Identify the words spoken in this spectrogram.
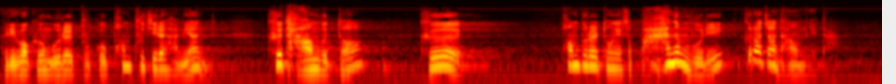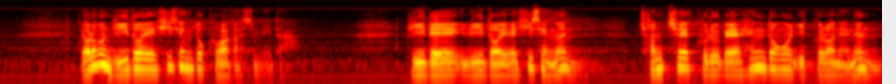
그리고 그 물을 붓고 펌프질을 하면 그 다음부터 그 펌프를 통해서 많은 물이 끌어져 나옵니다. 여러분 리더의 희생도 그와 같습니다. 리더의, 리더의 희생은 전체 그룹의 행동을 이끌어내는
